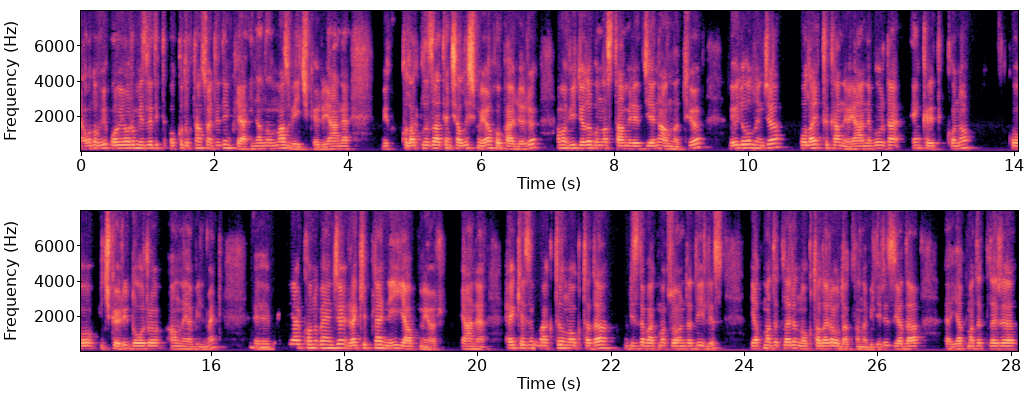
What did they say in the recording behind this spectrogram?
ya onu o yorum izledik okuduktan sonra dedim ki ya inanılmaz bir içgörü. Yani bir kulaklığı zaten çalışmıyor hoparlörü ama videoda bunu nasıl tamir edeceğini anlatıyor. Böyle olunca olay tıkanıyor. Yani burada en kritik konu o içgörüyü doğru anlayabilmek. Ee, diğer konu bence rakipler neyi yapmıyor. Yani herkesin baktığı noktada biz de bakmak zorunda değiliz. Yapmadıkları noktalara odaklanabiliriz ya da e, yapmadıkları,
